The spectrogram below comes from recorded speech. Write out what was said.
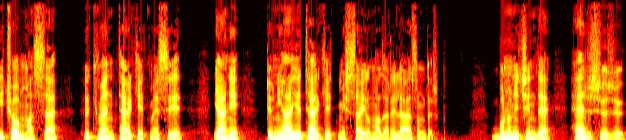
hiç olmazsa hükmen terk etmesi yani dünyayı terk etmiş sayılmaları lazımdır. Bunun için de her sözü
